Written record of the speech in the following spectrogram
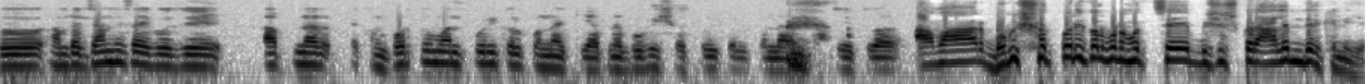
তো আমরা জানতে চাইব যে আপনার এখন বর্তমান পরিকল্পনা কি? আপনার ভবিষ্যৎ পরিকল্পনা যেহেতু আমার ভবিষ্যৎ পরিকল্পনা হচ্ছে বিশেষ করে আলেমদেরকে নিয়ে।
